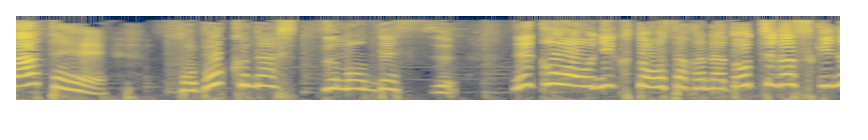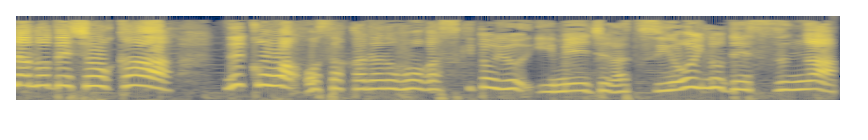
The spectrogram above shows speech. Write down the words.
さて、素朴な質問です。猫はお肉とお魚どっちが好きなのでしょうか？猫はお魚の方が好きというイメージが強いのですが、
